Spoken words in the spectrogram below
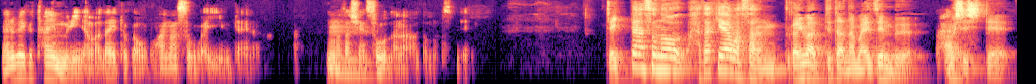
なるべくタイムリーな話題とかを話す方がいいみたいな。まあ確かにそうだなと思ってて。じゃあ一旦その畠山さんとか今出た名前全部はい無視して、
